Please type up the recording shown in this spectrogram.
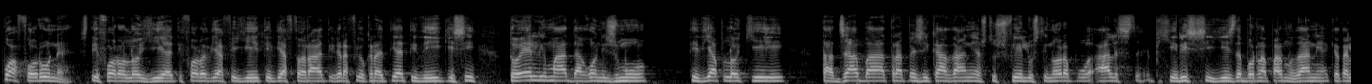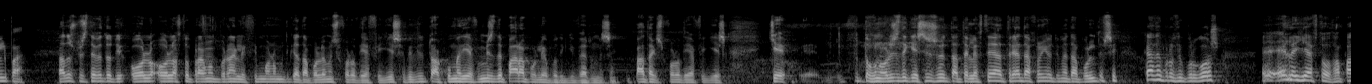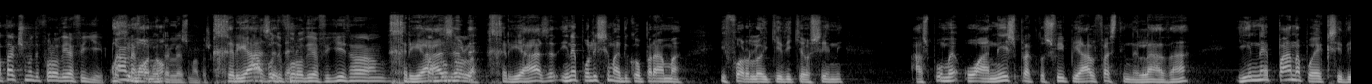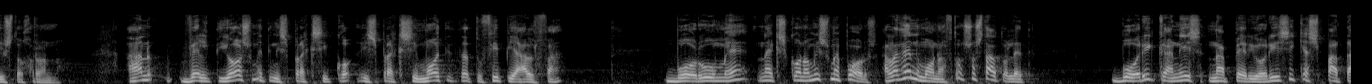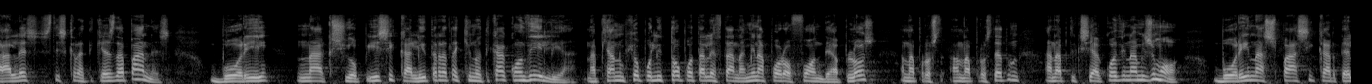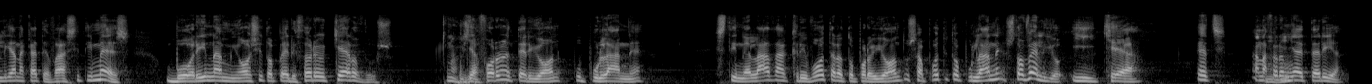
που αφορούν στη φορολογία, τη φοροδιαφυγή, τη διαφθορά, τη γραφειοκρατία, τη διοίκηση, το έλλειμμα ανταγωνισμού, τη διαπλοκή, τα τζάμπα τραπεζικά δάνεια στους φίλους την ώρα που άλλες επιχειρήσεις υγιείς δεν μπορούν να πάρουν δάνεια κτλ. Πάντως πιστεύετε ότι όλο, όλο αυτό το πράγμα μπορεί να λυθεί μόνο με την καταπολέμηση φοροδιαφυγής, επειδή το ακούμε διαφημίζεται πάρα πολύ από την κυβέρνηση. Η πάταξη φοροδιαφυγής. Και ε, το γνωρίζετε κι εσείς ότι τα τελευταία 30 χρόνια από τη μεταπολίτευση κάθε πρωθυπουργός έλεγε αυτό. Θα πατάξουμε τη φοροδιαφυγή. Όχι Άνευ μόνο. αποτελέσματος. Χρειάζεται. Από τη φοροδιαφυγή θα. θα βρούμε Χρειάζεται, όλα. χρειάζεται, είναι πολύ σημαντικό πράγμα η φορολογική δικαιοσύνη. Ας πούμε, ο ανίσπρακτος ΦΠΑ στην Ελλάδα είναι πάνω από 6 δις το χρόνο. Αν βελτιώσουμε την εισπραξικο- εισπραξιμότητα του ΦΠΑ, μπορούμε να εξοικονομήσουμε πόρους. Αλλά δεν είναι μόνο αυτό, σωστά το λέτε. Μπορεί κανείς να περιορίσει και σπατάλες στις κρατικές δαπάνες. Μπορεί να αξιοποιήσει καλύτερα τα κοινοτικά κονδύλια, να πιάνουν πιο πολύ τόπο τα λεφτά, να μην απορροφώνται απλώς, να, προσ- να προσθέτουν αναπτυξιακό δυναμισμό. Μπορεί να σπάσει καρτέλ για να κατεβάσει τιμές. Μπορεί να μειώσει το περιθώριο κέρδους διαφόρων εταιριών που πουλάνε στην Ελλάδα ακριβότερα το προϊόν τους από ό,τι το πουλάνε στο Βέλγιο. Η IKEA, έτσι, αναφέρω μια εταιρεία,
